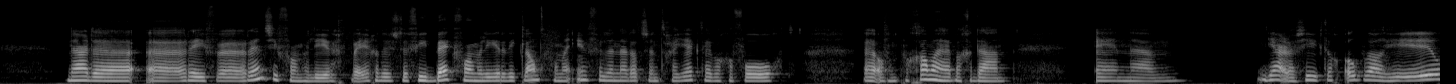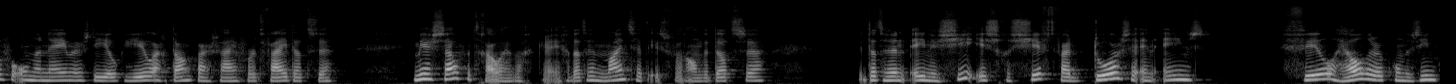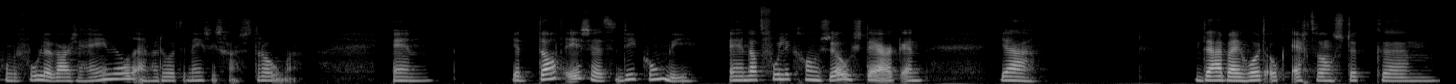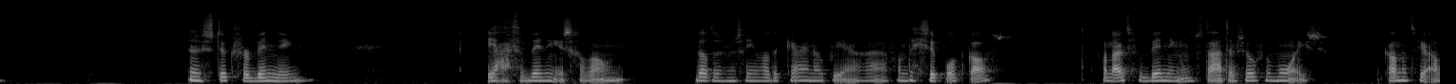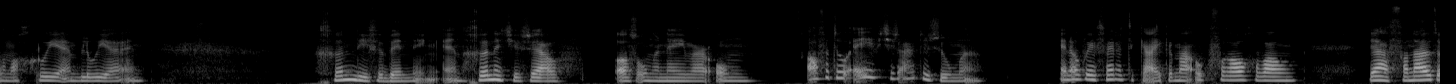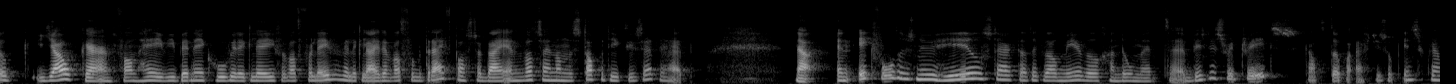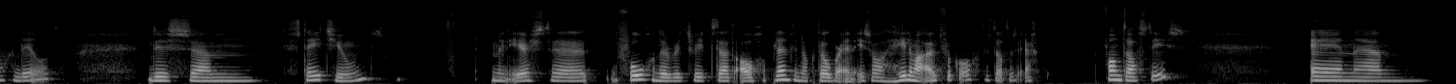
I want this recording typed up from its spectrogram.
naar de uh, referentieformulieren gekregen. Dus de feedbackformulieren die klanten voor mij invullen nadat ze een traject hebben gevolgd uh, of een programma hebben gedaan. En um, ja, daar zie ik toch ook wel heel veel ondernemers die ook heel erg dankbaar zijn voor het feit dat ze meer zelfvertrouwen hebben gekregen. Dat hun mindset is veranderd. Dat, ze, dat hun energie is geshift, waardoor ze ineens veel helderder konden zien, konden voelen waar ze heen wilden en waardoor het ineens is gaan stromen. En ja, dat is het, die combi. En dat voel ik gewoon zo sterk. En ja, daarbij hoort ook echt wel een stuk, um, een stuk verbinding. Ja, verbinding is gewoon, dat is misschien wel de kern ook weer uh, van deze podcast. Vanuit verbinding ontstaat er zoveel moois kan het weer allemaal groeien en bloeien. En gun die verbinding en gun het jezelf als ondernemer om af en toe eventjes uit te zoomen. En ook weer verder te kijken, maar ook vooral gewoon ja, vanuit ook jouw kern van hey, wie ben ik, hoe wil ik leven, wat voor leven wil ik leiden, wat voor bedrijf past erbij en wat zijn dan de stappen die ik te zetten heb. Nou, en ik voel dus nu heel sterk dat ik wel meer wil gaan doen met uh, business retreats. Ik had het ook al eventjes op Instagram gedeeld. Dus um, stay tuned. Mijn eerste volgende retreat staat al gepland in oktober en is al helemaal uitverkocht. Dus dat is echt fantastisch. En um,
